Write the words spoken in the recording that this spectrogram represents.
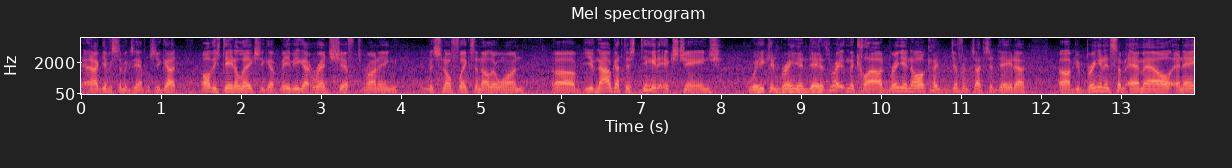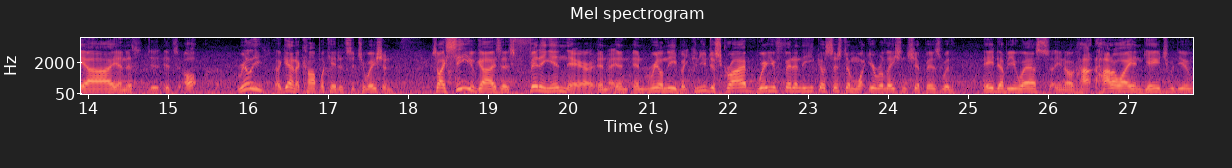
And I'll give you some examples. You got all these data lakes, you got, maybe you got Redshift running, Snowflake's another one. Uh, you've now got this data exchange where you can bring in data, it's right in the cloud, bring in all kind of different types of data. Uh, you're bringing in some ML and AI, and it's, it's all, really, again, a complicated situation. So I see you guys as fitting in there and, Right. and, and real need, but can you describe where you fit in the ecosystem, what your relationship is with AWS, you know, how, how do I engage with you?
